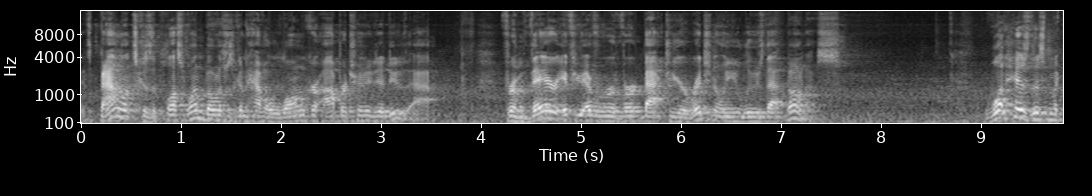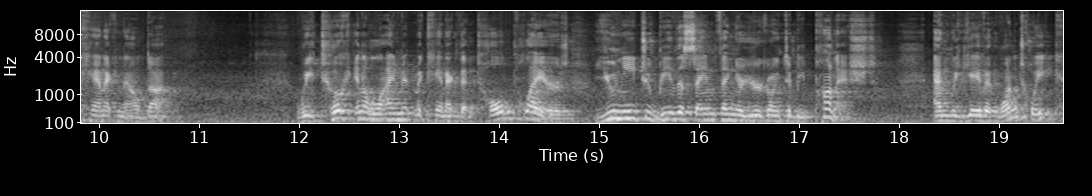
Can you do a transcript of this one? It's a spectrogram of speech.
It's balanced because the plus one bonus is going to have a longer opportunity to do that. From there, if you ever revert back to your original, you lose that bonus. What has this mechanic now done? We took an alignment mechanic that told players, you need to be the same thing or you're going to be punished. And we gave it one tweak.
